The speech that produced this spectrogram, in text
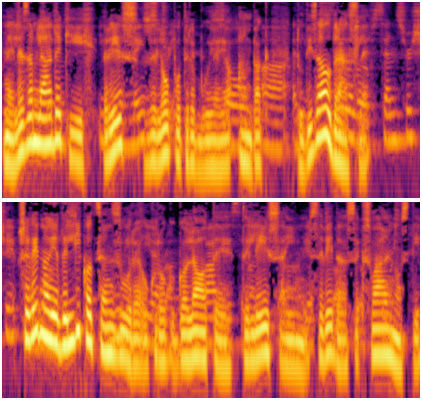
ne le za mlade, ki jih res zelo potrebujejo, ampak tudi za odrasle. Še vedno je veliko cenzure okrog golote, telesa in seveda seksualnosti,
